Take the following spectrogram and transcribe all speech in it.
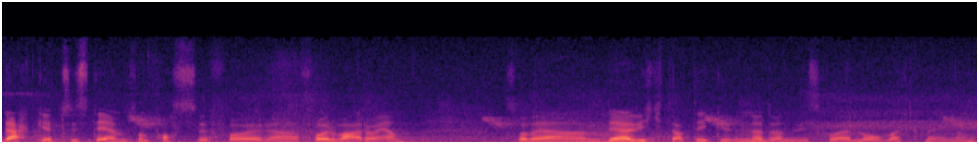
det er ikke et system som passer for, eh, for hver og en. Så det, det, er viktig at det ikke nødvendigvis skal være lovverk med en gang.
